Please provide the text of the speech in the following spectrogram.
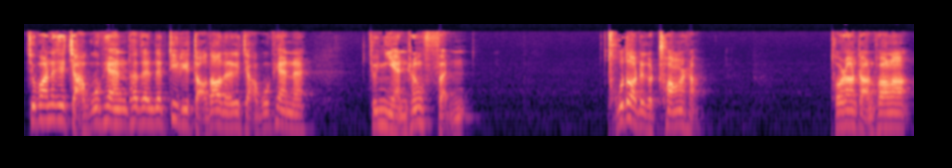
就把那些甲骨片，他在那地里找到的这个甲骨片呢，就碾成粉，涂到这个疮上。头上长疮了，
